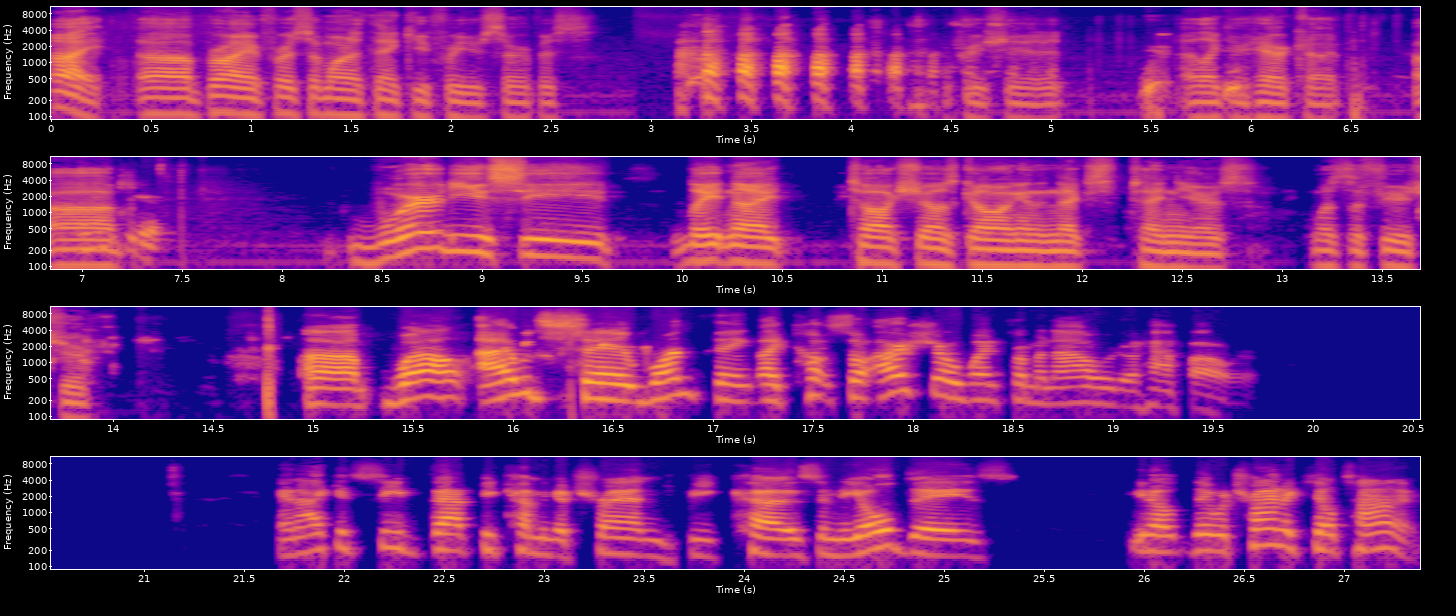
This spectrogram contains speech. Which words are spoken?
Hi, uh, Brian. First, I want to thank you for your service. Appreciate it. I like your haircut. Uh, thank you. Where do you see late night talk shows going in the next 10 years? What's the future? Um, well, I would say one thing like, so our show went from an hour to a half hour. And I could see that becoming a trend because in the old days, you know, they were trying to kill time.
